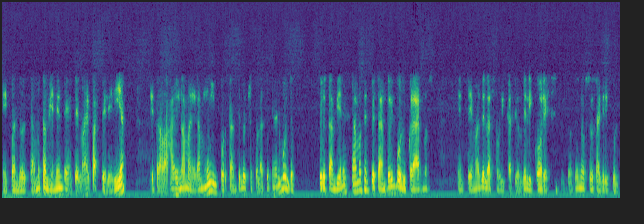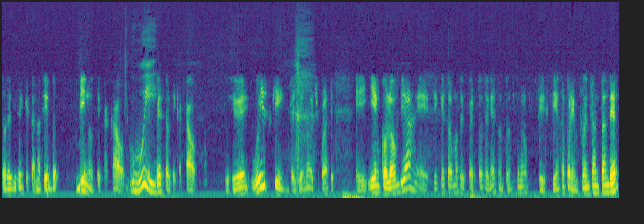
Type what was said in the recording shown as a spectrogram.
Eh, cuando estamos también en el tema de pastelería, que trabaja de una manera muy importante los chocolates en el mundo, pero también estamos empezando a involucrarnos en temas de la fabricación de licores. Entonces nuestros agricultores dicen que están haciendo vinos de cacao, Uy, de cacao, inclusive whisky relleno de chocolate. Eh, y en Colombia eh, sí que somos expertos en eso. Entonces uno si piensa, por ejemplo, en Santander,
